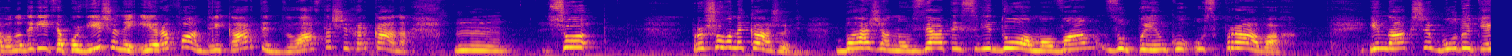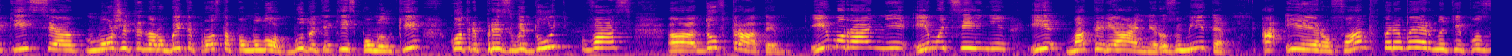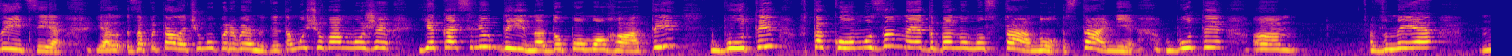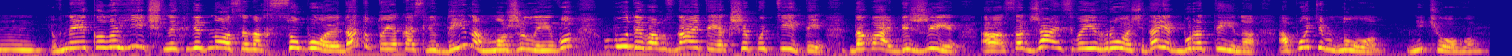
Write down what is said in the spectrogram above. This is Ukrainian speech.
Воно дивіться, повішений іерафант, дві карти, два старших аркана. Що, про що вони кажуть? Бажано взяти свідомо вам зупинку у справах. Інакше будуть якісь, е, можете наробити просто помилок. Будуть якісь помилки, котрі призведуть вас е, до втрати. І моральні, і емоційні, і матеріальні. Розумієте? А іерофант в перевернутій позиції. Я запитала, чому перевернуті? Тому що вам може якась людина допомагати бути в такому занедбаному стану, стані, бути. ем, в не. В неекологічних відносинах з собою, да? тобто якась людина, можливо, буде вам, знаєте, як шепотіти, давай, біжи, саджай свої гроші, да? як буратино, а потім, ну, нічого.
